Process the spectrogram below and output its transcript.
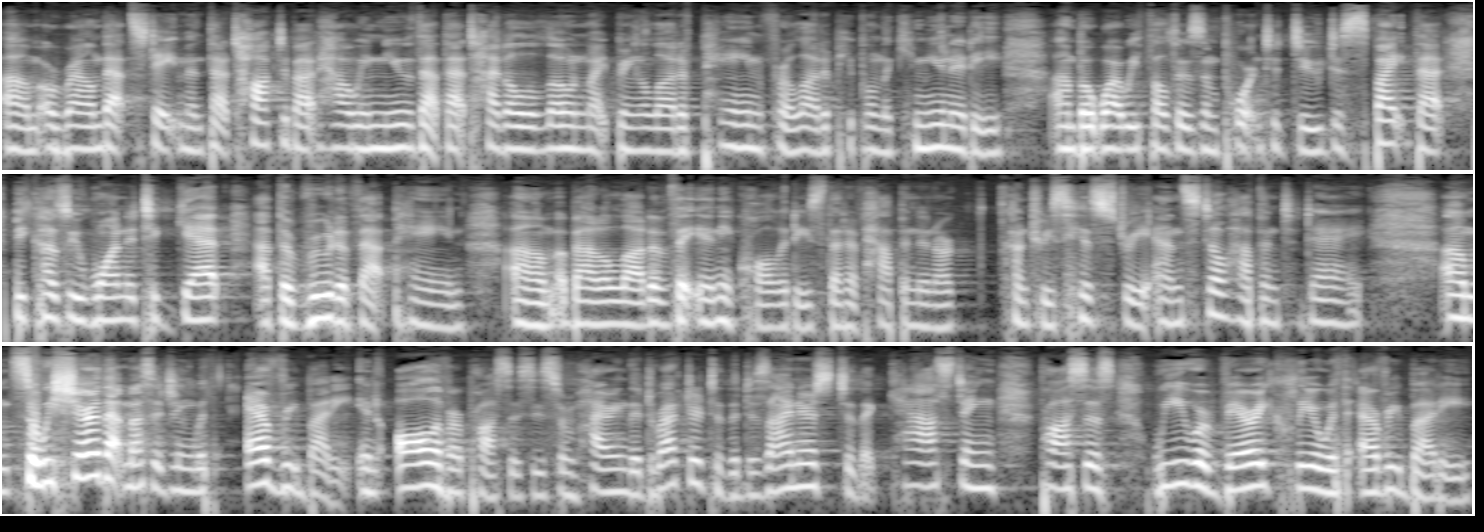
um, around that statement that talked about how we knew that that title alone might bring a lot of pain for a lot of people in the community, um, but why we felt it was important to do despite that because we wanted to get at the root of that pain um, about a lot of the inequalities that have happened in our country's history and still happen today. Um, so we share that messaging with everybody in all of our processes, from hiring the director to the designers to the casting process. We were very clear with everybody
